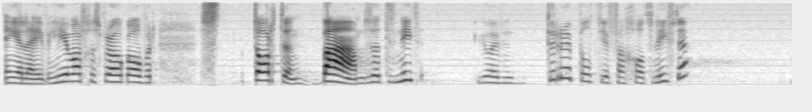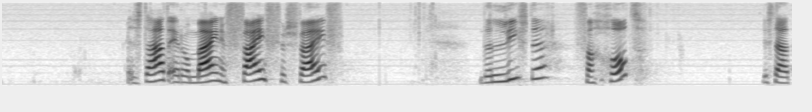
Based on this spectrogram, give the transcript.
in je leven. Hier wordt gesproken over storten, baam. Dus dat is niet, ik even een druppeltje van Gods liefde. Er staat in Romeinen 5, vers 5. De liefde van God. Er staat,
